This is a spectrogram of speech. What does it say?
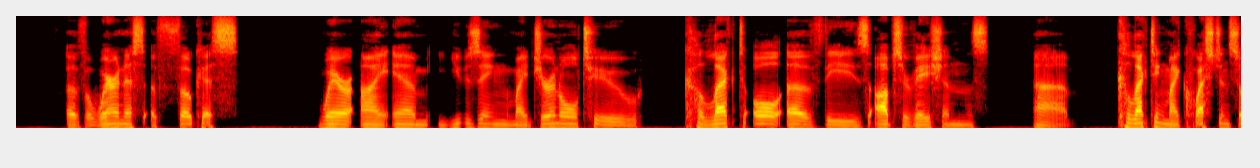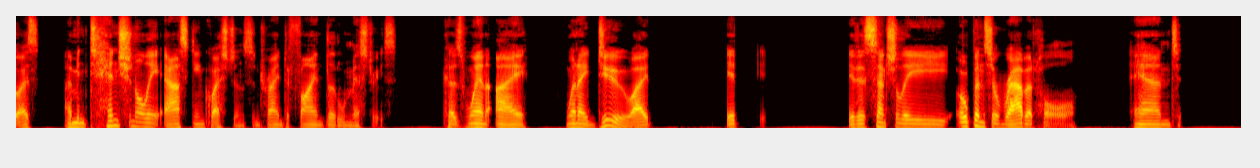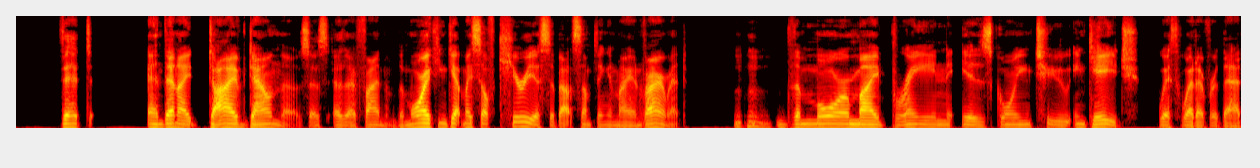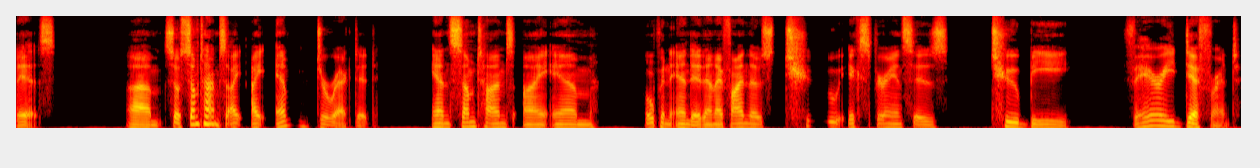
of awareness, of focus, where I am using my journal to collect all of these observations, uh, collecting my questions. So as I'm intentionally asking questions and trying to find little mysteries, because when I when I do, I it it essentially opens a rabbit hole, and that and then I dive down those as, as I find them. The more I can get myself curious about something in my environment, mm-hmm. the more my brain is going to engage with whatever that is. Um, so sometimes I, I am directed, and sometimes I am open ended, and I find those two experiences to be very different.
